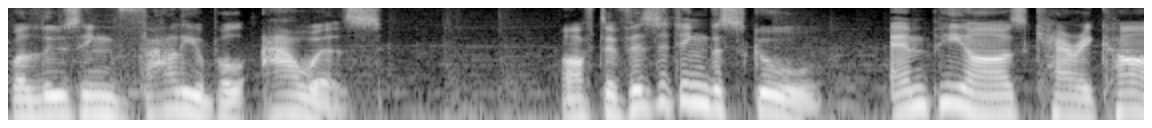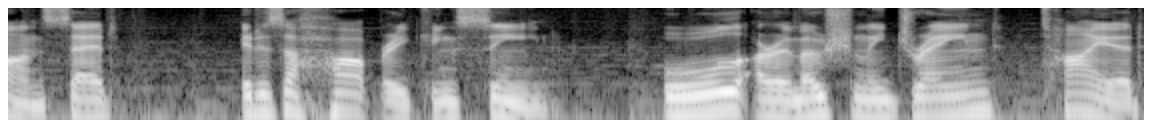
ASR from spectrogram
were losing valuable hours. After visiting the school, NPR's Carrie Kahn said, It is a heartbreaking scene. All are emotionally drained, tired,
